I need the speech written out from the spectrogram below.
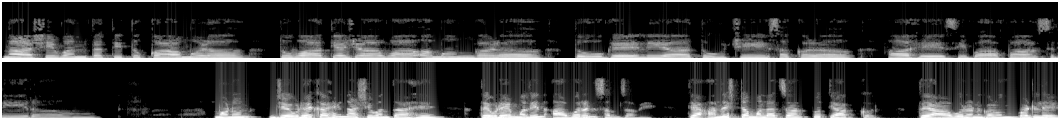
नाशिवंत ती तुकामळ तुवा त्यजावा अमंगळ तो गेलिया तुची सकळ आहे सी बापा श्रीराम. म्हणून जेवढे काही नाशिवंत आहे तेवढे मलिन आवरण समजावे. त्या अनिष्ट मलाचा तू त्याग कर. ते आवरण गळून पडले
